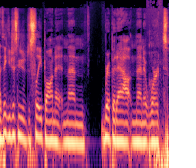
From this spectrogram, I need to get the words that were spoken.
i think you just needed to sleep on it and then rip it out and then it worked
